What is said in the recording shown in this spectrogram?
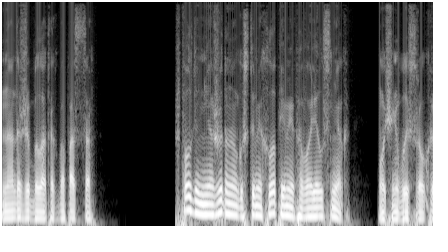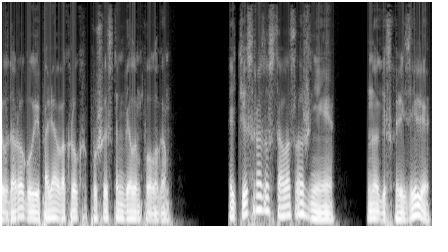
Надо же было так попасться. В полдень неожиданно густыми хлопьями повалил снег, очень быстро укрыв дорогу и поля вокруг пушистым белым пологом. Идти сразу стало сложнее, ноги скользили,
